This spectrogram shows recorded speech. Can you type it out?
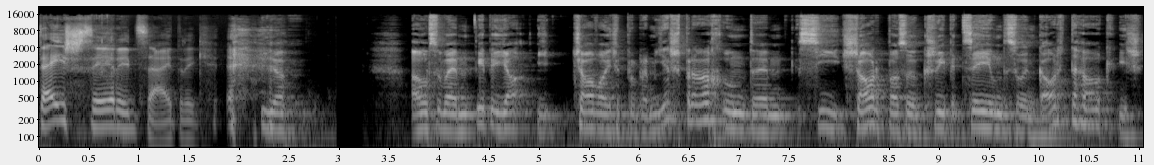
Der ist sehr insiderig. ja. Also ähm, eben ja, Java ist eine Programmiersprache und ähm, C Sharp, also geschrieben C und so ein Gartenhag, ist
